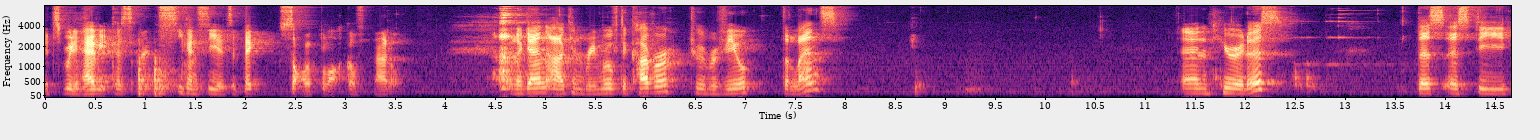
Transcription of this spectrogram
It's really heavy because you can see it's a big solid block of metal. And again, I can remove the cover to reveal the lens. And here it is. This is the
